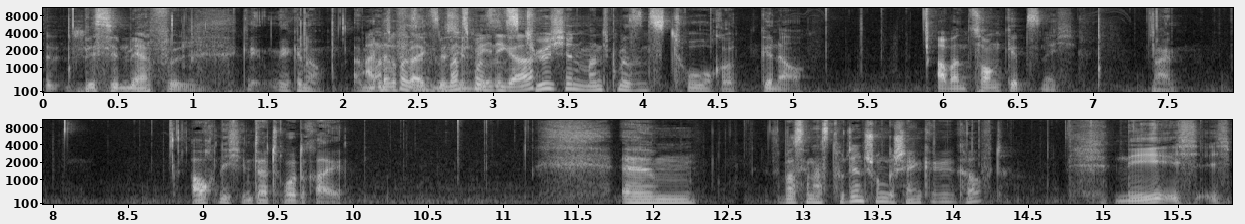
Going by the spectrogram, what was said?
ein bisschen mehr füllen. Ge- Genau. Andere vielleicht ein sind's- bisschen manchmal sind es. Türchen, manchmal sind es Tore. Genau. Aber einen Song gibt's nicht. Nein. Auch nicht hinter Tor 3. Ähm, Sebastian, hast du denn schon Geschenke gekauft? Nee, ich, ich,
